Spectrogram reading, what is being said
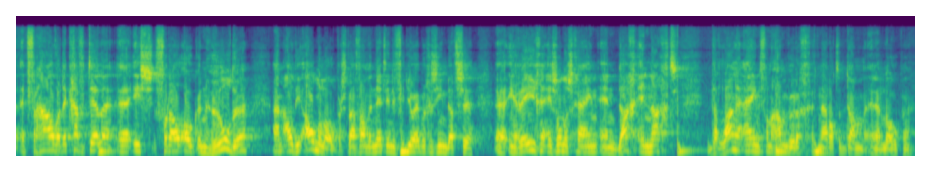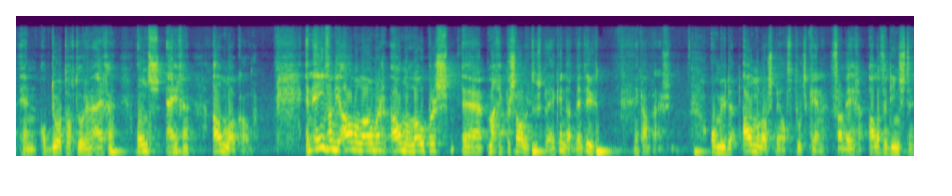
Het verhaal wat ik ga vertellen eh, is vooral ook een hulde aan al die almelopers. Waarvan we net in de video hebben gezien dat ze eh, in regen en zonneschijn en dag en nacht dat lange eind van Hamburg naar Rotterdam eh, lopen. En op doortocht door hun eigen, ons eigen Almelo komen. En een van die almelopers, almelopers mag ik persoonlijk toespreken. En dat bent u, meneer Kamphuis om u de Almelo-speld toe te kennen. Vanwege alle verdiensten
